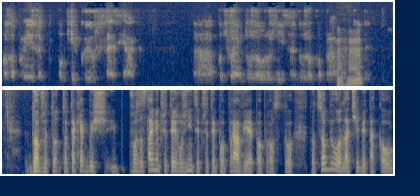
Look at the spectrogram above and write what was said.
można powiedzieć, że po kilku już sesjach a, poczułem dużą różnicę, dużą poprawę Mhm. wtedy. Dobrze, to, to tak jakbyś, pozostajmy przy tej różnicy, przy tej poprawie po prostu, to co było dla Ciebie taką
